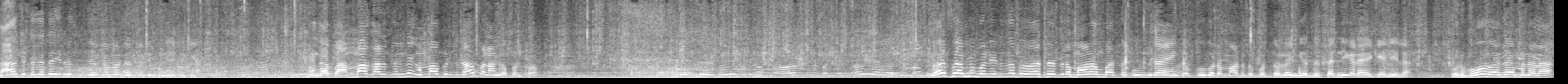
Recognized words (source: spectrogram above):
நான் கிட்டத்தட்ட இருபத்தஞ்சி வருஷமாக இதை சொல்லி பண்ணிட்டு இருக்கேன். எங்கள் இப்போ அம்மா காலத்துலேருந்து எங்கள் அம்மா பண்ணிட்டு இப்போ நாங்கள் பண்ணுறோம் விவசாயமே பண்ணிட்டு இருந்தால் இப்போ விவசாயத்தில் மானம் பார்த்த பூமி தான் எங்கள் பூக்கோட்டை மாவட்டத்தை பொறுத்தவரை இங்கே வந்து தண்ணி கிடையாது கேணியில். ஒரு போக விவசாயம் பண்ணலாம்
